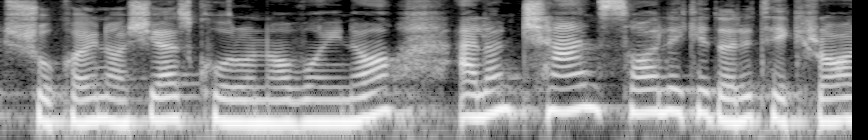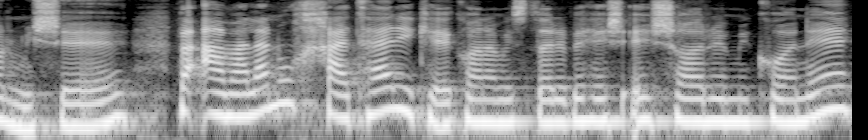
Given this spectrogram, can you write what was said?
شوکای ناشی از کرونا و اینا الان چند ساله که داره تکرار میشه و عملا اون خطری که اکانومیست داره بهش اشاره می‌کنه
